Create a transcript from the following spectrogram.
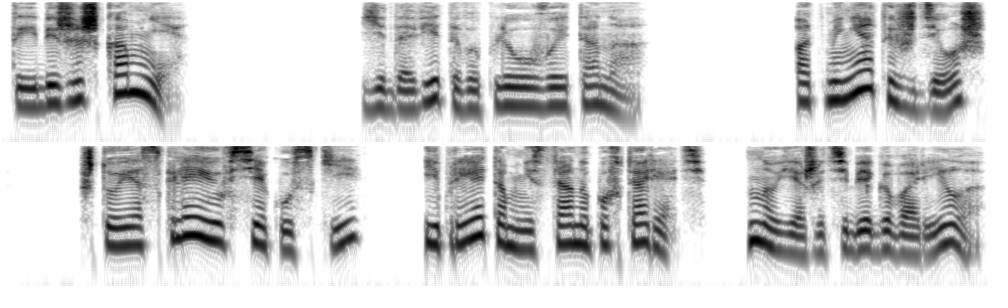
ты бежишь ко мне. Ядовито выплевывает она. От меня ты ждешь, что я склею все куски и при этом не стану повторять. Но я же тебе говорила.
